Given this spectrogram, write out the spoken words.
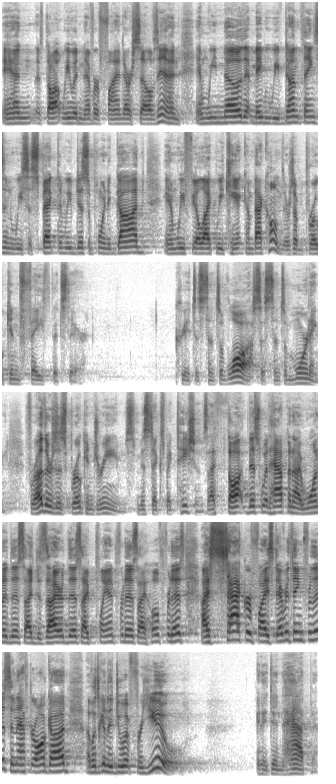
and thought we would never find ourselves in. And we know that maybe we've done things and we suspect that we've disappointed God, and we feel like we can't come back home. There's a broken faith that's there creates a sense of loss, a sense of mourning. For others, it's broken dreams, missed expectations. I thought this would happen. I wanted this. I desired this. I planned for this. I hoped for this. I sacrificed everything for this. And after all, God, I was going to do it for you. And it didn't happen.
